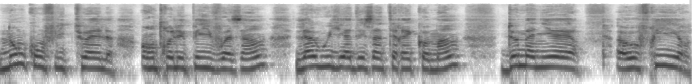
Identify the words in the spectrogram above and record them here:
non conflictuels entre les pays voisins, là où il y a des intérêts communs, de manière à offrir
